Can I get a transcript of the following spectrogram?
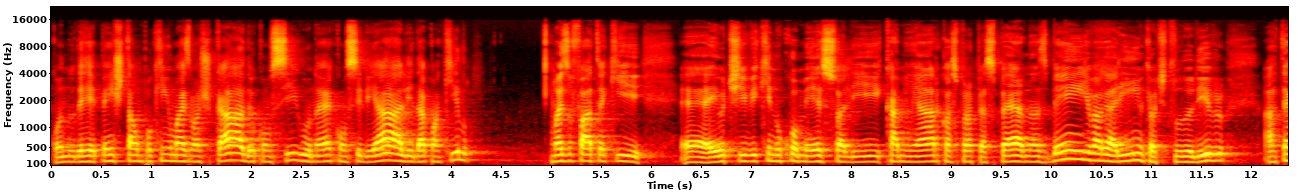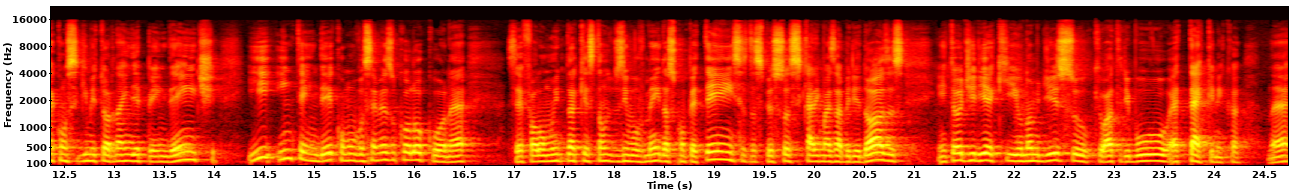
Quando de repente está um pouquinho mais machucado, eu consigo, né, conciliar, lidar com aquilo. Mas o fato é que é, eu tive que no começo ali caminhar com as próprias pernas, bem devagarinho, que é o título do livro, até conseguir me tornar independente e entender, como você mesmo colocou, né? Você falou muito da questão do desenvolvimento das competências, das pessoas ficarem mais habilidosas. Então eu diria que o nome disso que eu atribuo é técnica, né?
